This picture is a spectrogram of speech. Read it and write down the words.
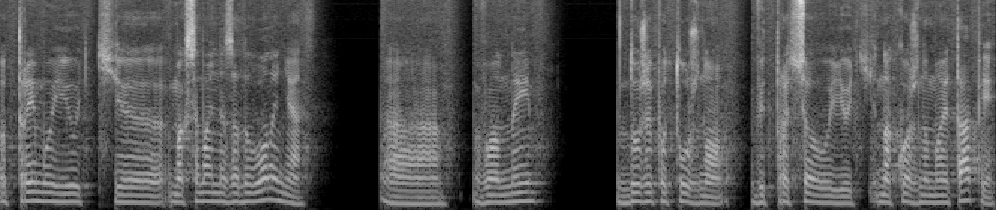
отримують е, максимальне задоволення, е, вони дуже потужно відпрацьовують на кожному етапі,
